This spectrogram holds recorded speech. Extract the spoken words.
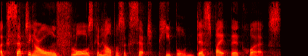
Accepting our own flaws can help us accept people despite their quirks.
